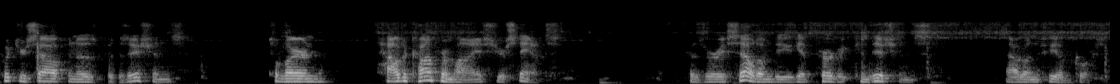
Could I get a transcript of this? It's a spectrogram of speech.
put yourself in those positions to learn how to compromise your stance. Because very seldom do you get perfect conditions out on the field course.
